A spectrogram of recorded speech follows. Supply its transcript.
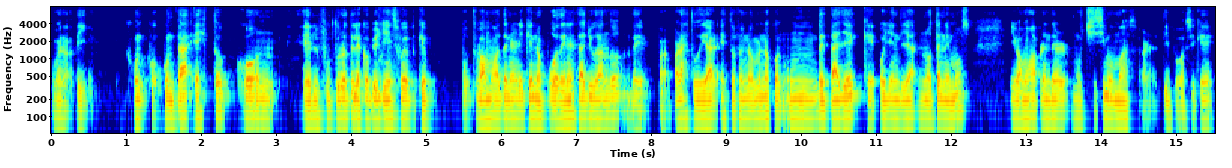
Bueno, y junta esto con el futuro telescopio James Webb que vamos a tener y que nos pueden estar ayudando de, para estudiar estos fenómenos con un detalle que hoy en día no tenemos y vamos a aprender muchísimo más, ¿verdad? Tipo, así que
